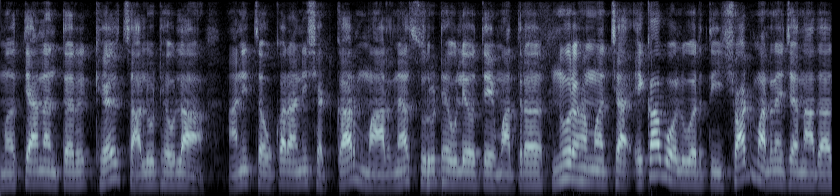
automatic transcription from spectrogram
मग त्यानंतर खेळ चालू ठेवला आणि चौकार आणि षटकार मारण्यास सुरू ठेवले होते. मात्र नूर अहमदच्या एका बॉलवरती शॉट मारण्याच्या नादात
